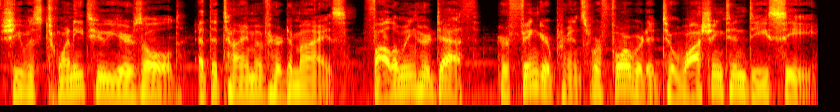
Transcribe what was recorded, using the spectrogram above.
She was 22 years old at the time of her demise. Following her death, her fingerprints were forwarded to Washington, D.C.,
